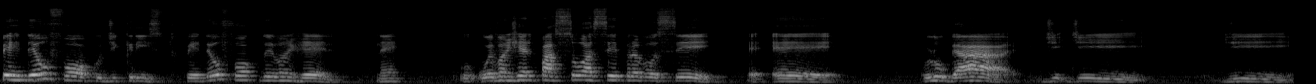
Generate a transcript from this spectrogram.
perder o foco de Cristo, perder o foco do evangelho, né? o, o evangelho passou a ser para você é, é, lugar de, de, de,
